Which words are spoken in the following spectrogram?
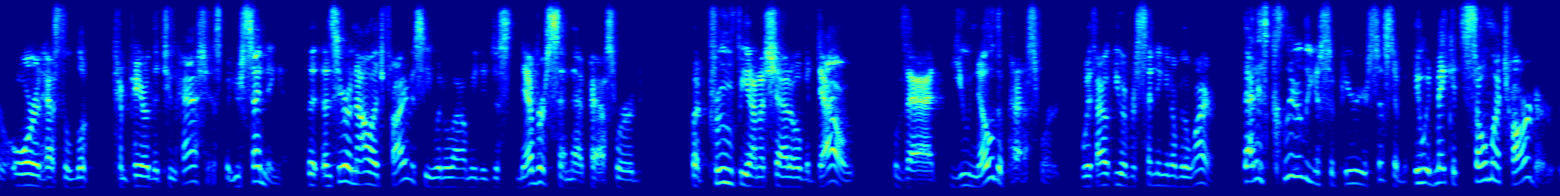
Or it has to look, compare the two hashes, but you're sending it. A zero knowledge privacy would allow me to just never send that password, but prove beyond a shadow of a doubt that you know the password without you ever sending it over the wire. That is clearly a superior system. It would make it so much harder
